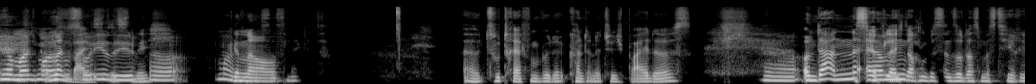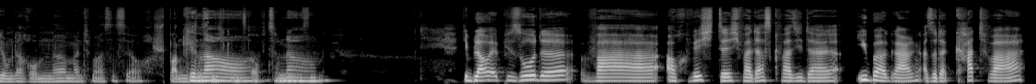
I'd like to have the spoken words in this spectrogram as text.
Ja, manchmal man ist es so easy. Es nicht. Ja, genau. Weiß es nicht äh, zutreffen würde, könnte natürlich beides. Ja. Und dann ist ja ähm, vielleicht auch ein bisschen so das Mysterium darum, ne? Manchmal ist es ja auch spannend, genau, das nicht ganz aufzulösen. Genau. Die blaue Episode war auch wichtig, weil das quasi der Übergang, also der Cut war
